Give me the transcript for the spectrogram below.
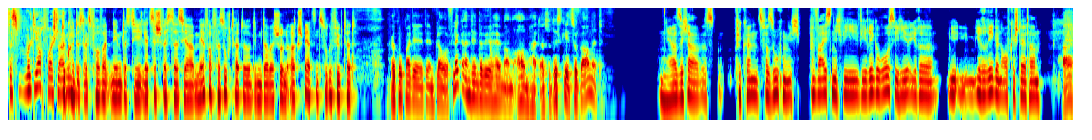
das wollte ich auch vorschlagen. Du könntest als Vorwand nehmen, dass die letzte Schwester es ja mehrfach versucht hatte und ihm dabei schon arg Schmerzen zugefügt hat. Ja, guck mal den, den blauen Fleck an, den der Wilhelm am Arm hat. Also das geht so gar nicht. Ja, sicher. Es, wir können es versuchen. Ich weiß nicht, wie, wie rigoros sie hier ihre, ihre Regeln aufgestellt haben. Ah,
